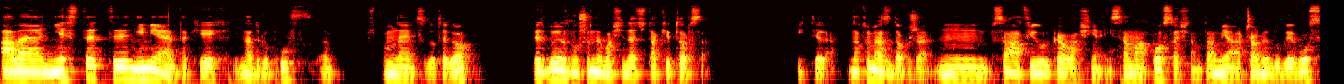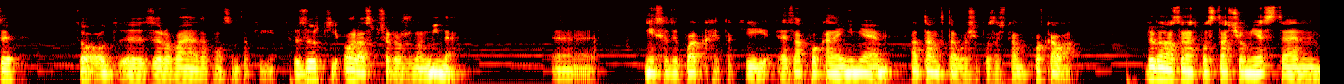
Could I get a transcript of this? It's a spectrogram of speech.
Ale niestety nie miałem takich nadruków, e, przypominając co do tego, więc byłem zmuszony właśnie dać takie torsa. I tyle. Natomiast dobrze, mm, sama figurka właśnie i sama postać tam, tam miała czarne, długie włosy, co odzerowałem za pomocą takiej fryzurki oraz przerażoną minę. E, niestety płak takiej e, zapłakanej nie miałem, a tam ta właśnie postać tam płakała. Drugą natomiast postacią jest em,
